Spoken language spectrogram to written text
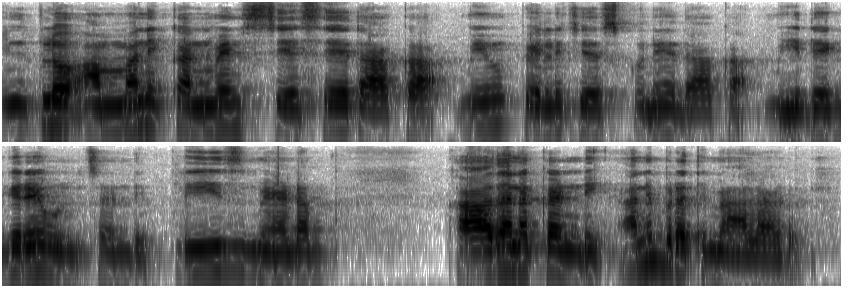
ఇంట్లో అమ్మని కన్విన్స్ చేసేదాకా మేము పెళ్ళి చేసుకునేదాకా మీ దగ్గరే ఉంచండి. ప్లీజ్ మేడం కాదనకండి అని బ్రతిమాలాడు.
